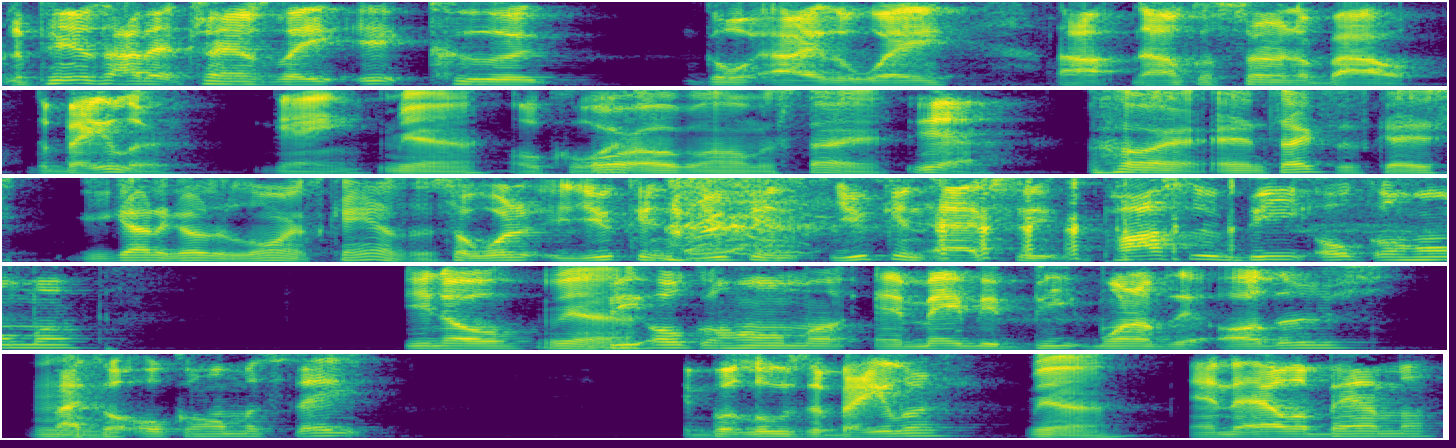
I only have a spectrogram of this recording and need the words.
depends how that translate. It could go either way. Uh, now I'm concerned about the Baylor game. Yeah. Of course. Or Oklahoma State. Yeah. Or in Texas case, you got to go to Lawrence, Kansas. So what you can you can you can actually possibly beat Oklahoma. You know, Yeah. beat Oklahoma and maybe beat one of the others, Mm-hmm. like a Oklahoma State, but lose to Baylor yeah. and the Alabama,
